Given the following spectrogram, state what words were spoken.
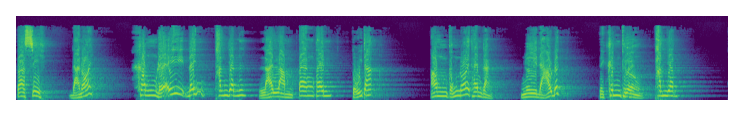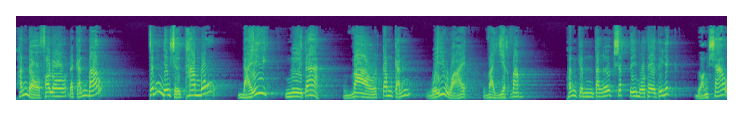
Tasi đã nói, không để ý đến thanh danh lại làm tan thêm tuổi tác. Ông cũng nói thêm rằng, người đạo đức thì khinh thường thanh danh. Thánh đồ phaolô đã cảnh báo, chính những sự tham muốn đẩy người ta vào trong cảnh quỷ hoại và diệt vong. Thánh kinh tăng ước sách Timothée thứ nhất, đoạn 6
